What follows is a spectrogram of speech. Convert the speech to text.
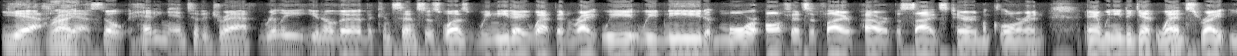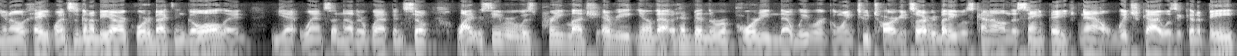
Yeah, Right. Yeah. So heading into the draft, really, you know, the the consensus was we need a weapon, right? We we need more offensive firepower besides Terry McLaurin, and we need to get Wentz, right? You know, hey, Wentz is going to be our quarterback, then go all in. Get Wentz another weapon. So wide receiver was pretty much every you know that had been the reporting that we were going to target. So everybody was kind of on the same page. Now, which guy was it going to be?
